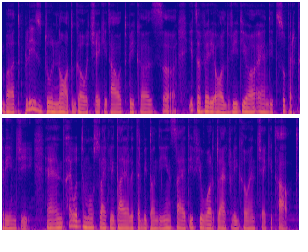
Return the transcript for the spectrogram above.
But please do not go check it out because uh, it's a very old video and it's super cringy. And I would most likely die a little bit on the inside if you were to actually go and check it out.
